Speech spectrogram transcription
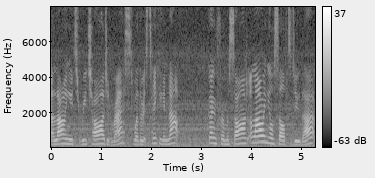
allowing you to recharge and rest, whether it's taking a nap, going for a massage, allowing yourself to do that,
